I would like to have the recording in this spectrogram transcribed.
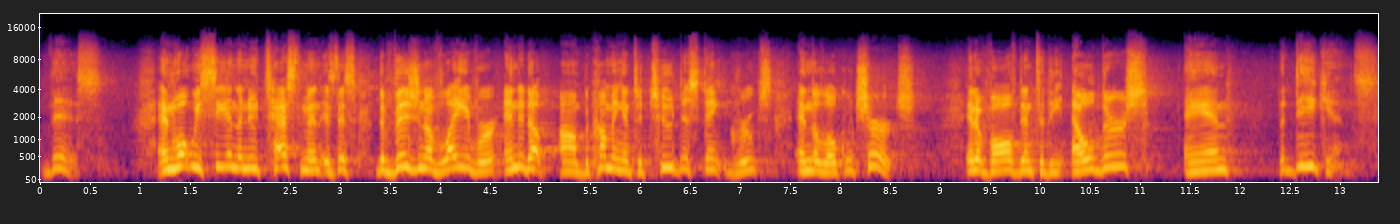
this. And what we see in the New Testament is this division of labor ended up um, becoming into two distinct groups in the local church. It evolved into the elders and the deacons.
